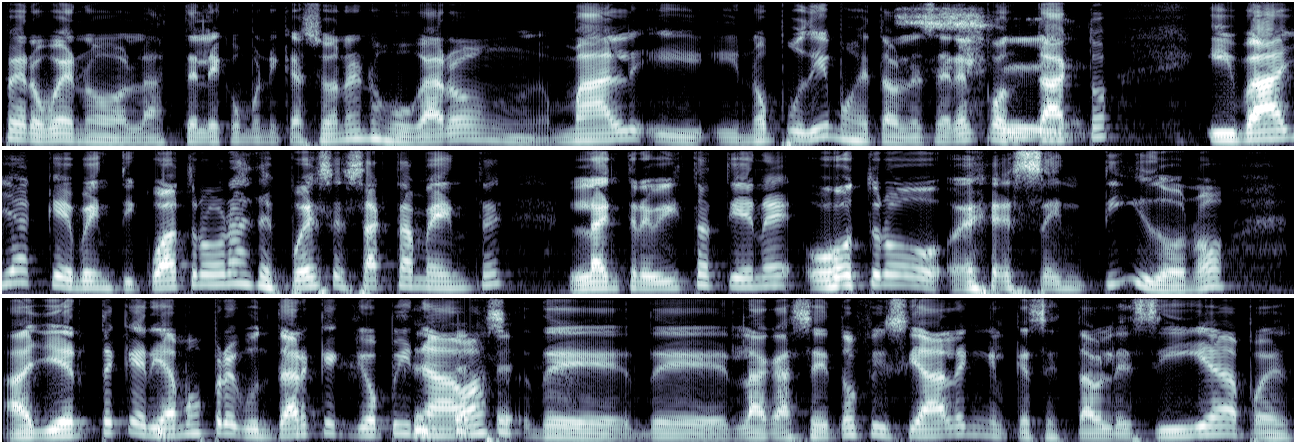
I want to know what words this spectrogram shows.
pero bueno, las telecomunicaciones nos jugaron mal y, no pudimos establecer el contacto. Y vaya que 24 horas después exactamente, la entrevista tiene otro eh, sentido, ¿no? Ayer te queríamos preguntar que, qué opinabas de, de, la Gaceta Oficial en el que se establecía, pues,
